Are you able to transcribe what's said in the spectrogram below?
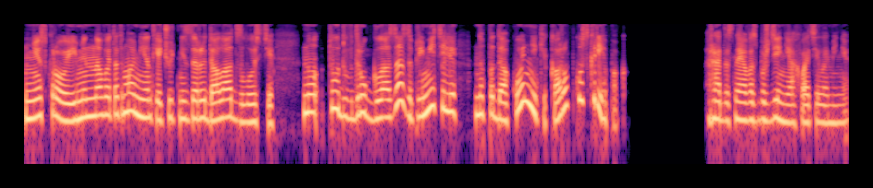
Не скрою, именно в этот момент я чуть не зарыдала от злости, но тут вдруг глаза заприметили на подоконнике коробку скрепок. Радостное возбуждение охватило меня.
